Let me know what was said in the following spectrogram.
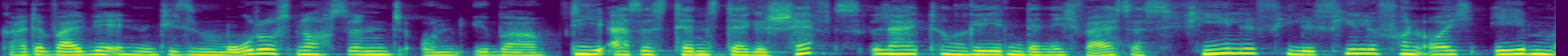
gerade weil wir in diesem Modus noch sind und über die Assistenz der Geschäftsleitung reden, denn ich weiß, dass viele, viele, viele von euch eben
